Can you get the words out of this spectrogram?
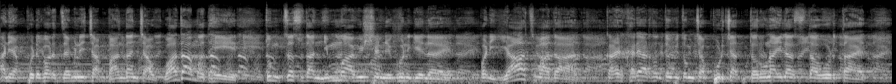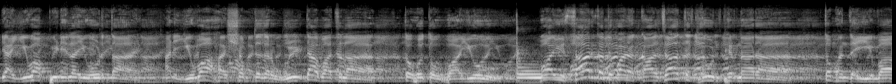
आणि या फुटबॉल जमिनीच्या बांधांच्या वादामध्ये तुमचं सुद्धा निम्म आयुष्य निघून गेलंय. पण याच वादात काय खऱ्या अर्थानं तुम्ही तुमच्या पुढच्या तरुणाईला सुद्धा ओढतायत. या युवा पिढीलाही ओढताय. आणि युवा हा शब्द जर उलटा वाचला तो होतो वायू. वायू सारखं तुम्हाला काळजात घेऊन फिरणारा. तो म्हणजे युवा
